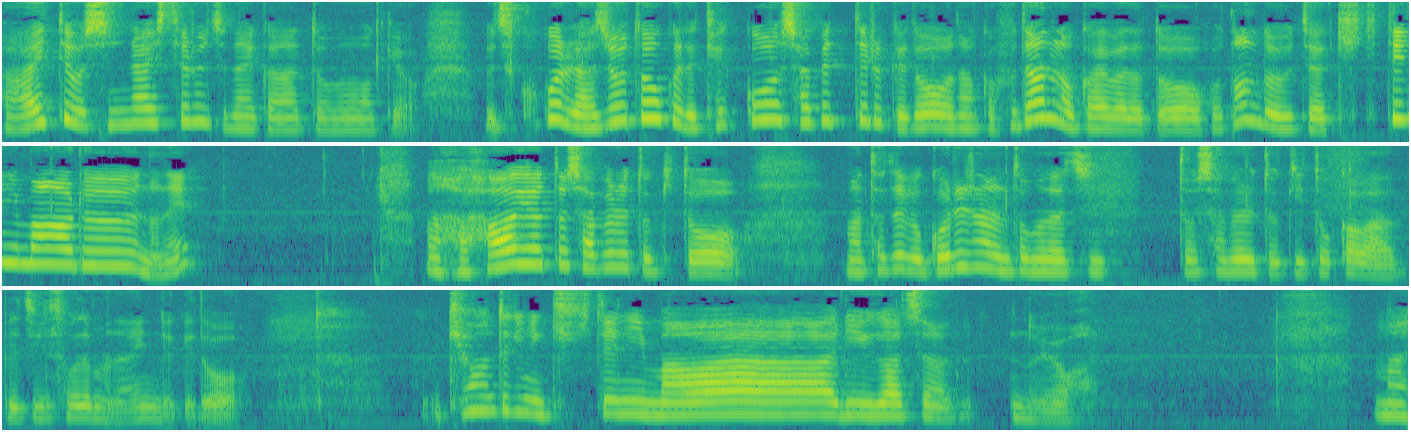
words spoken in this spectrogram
相手を信頼してるんじゃないかなと思うわけよ。うちここでラジオトークで結構喋ってるけどなんか普段の会話だとほとんどうちは聞き手に回るのね。まあ、母親と喋る時と、まあ、例えばゴリラの友達と喋る時とかは別にそうでもないんだけど基本的に聞き手に回りがちなのよ。まあ、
